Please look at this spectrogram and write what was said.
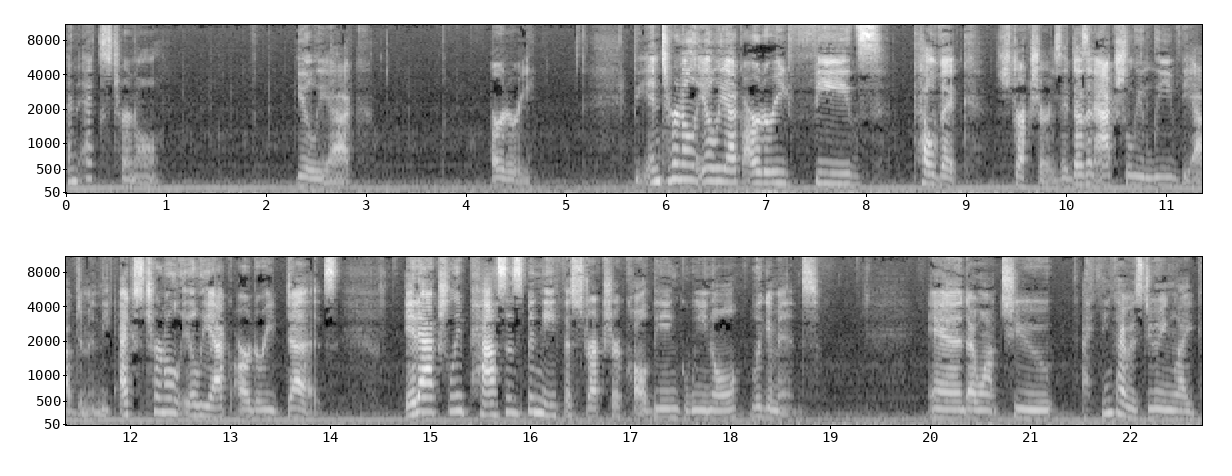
an external iliac artery. The internal iliac artery feeds pelvic structures. It doesn't actually leave the abdomen. The external iliac artery does. It actually passes beneath a structure called the inguinal ligament. And I want to, I think I was doing like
